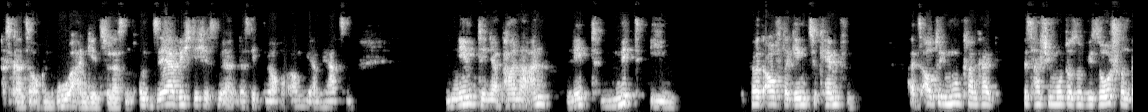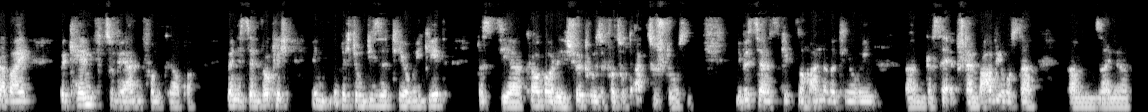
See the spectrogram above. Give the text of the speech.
das Ganze auch in Ruhe angehen zu lassen. Und sehr wichtig ist mir, das liegt mir auch irgendwie am Herzen, nehmt den Japaner an, lebt mit ihm. Hört auf, dagegen zu kämpfen. Als Autoimmunkrankheit ist Hashimoto sowieso schon dabei, bekämpft zu werden vom Körper. Wenn es denn wirklich in Richtung diese Theorie geht, dass der Körper oder die Schilddrüse versucht abzustoßen. Ihr wisst ja, es gibt noch andere Theorien, ähm, dass der Epstein-Barr-Virus da ähm, seine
